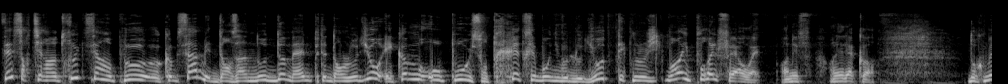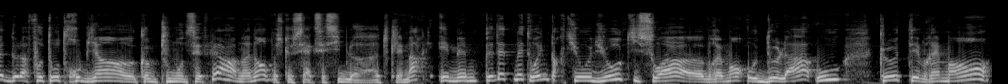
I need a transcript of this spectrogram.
sais, sortir un truc, c'est un peu euh, comme ça, mais dans un autre domaine, peut-être dans l'audio. Et comme Oppo, ils sont très très bons au niveau de l'audio, technologiquement, ils pourraient le faire, ouais. On est, on est d'accord. Donc mettre de la photo trop bien, euh, comme tout le monde sait faire hein, maintenant, parce que c'est accessible à toutes les marques, et même peut-être mettre une partie audio qui soit euh, vraiment au-delà, ou que tu es vraiment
